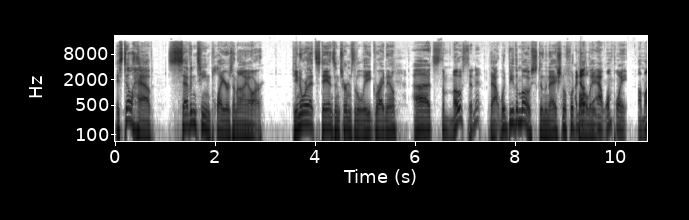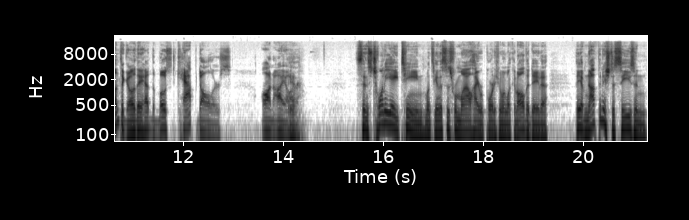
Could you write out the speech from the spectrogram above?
They still have 17 players on IR. Do you know where that stands in terms of the league right now? Uh, it's the most, isn't it? That would be the most in the National Football I know League. At one point a month ago, they had the most cap dollars on IR. Yeah. Since 2018, once again, this is from Mile High Report. If you want to look at all the data, they have not finished a season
